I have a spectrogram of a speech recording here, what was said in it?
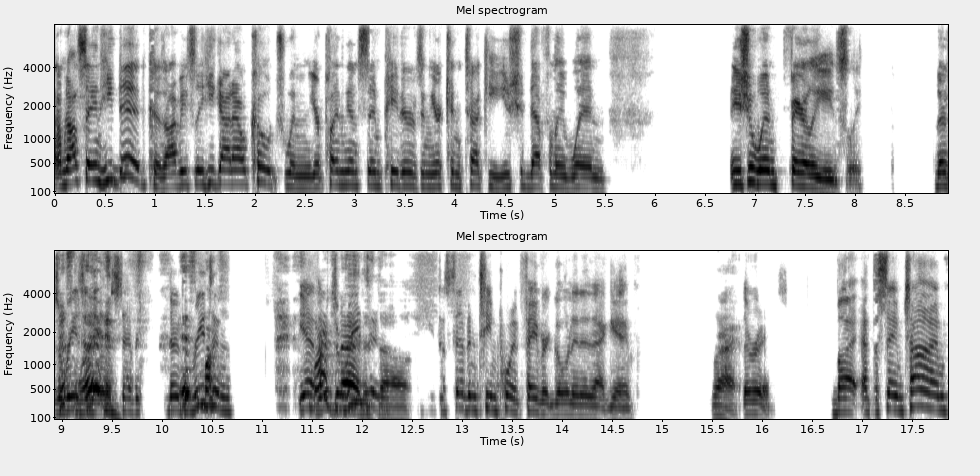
I'm not saying he did because obviously he got out coached. When you're playing against St. Peter's and you're Kentucky, you should definitely win. You should win fairly easily. There's a reason. win. there's a seven- There's It's a reason. Yeah, March there's a reason. dog. He's a 17 point favorite going into that game. Right. There is, but at the same time,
